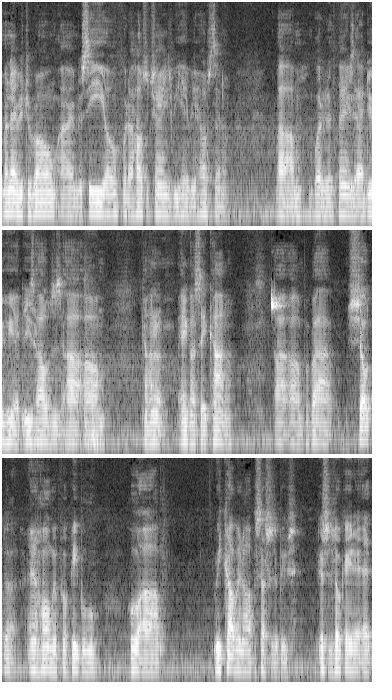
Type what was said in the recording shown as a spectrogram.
My name is Jerome. I am the CEO for the House of Change Behavior Health Center. Um, one of the things that I do here at these houses, I um, kind of, ain't gonna say kind of, I um, provide shelter and homing for people who are recovering off of substance abuse. This is located at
